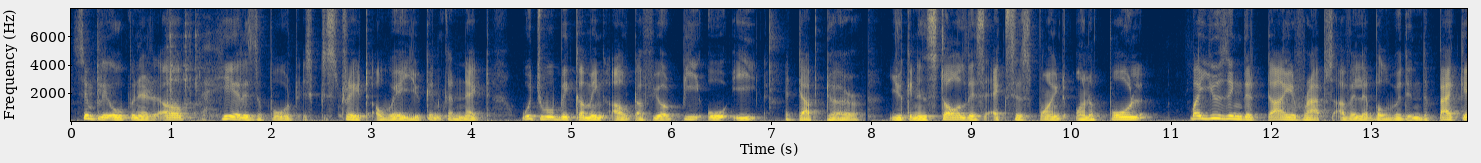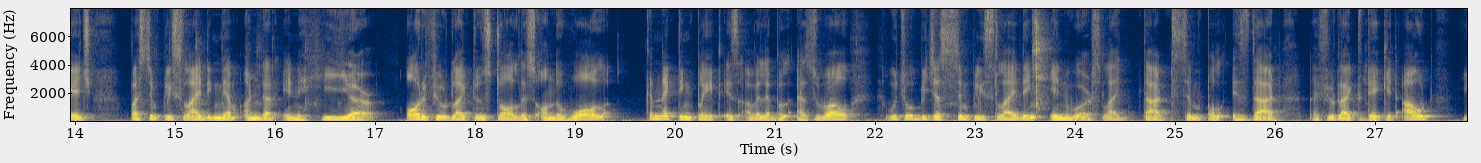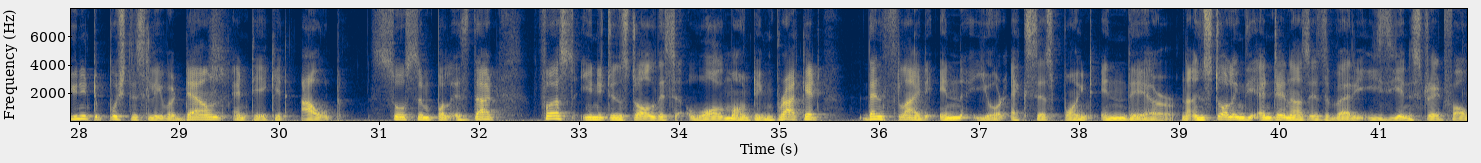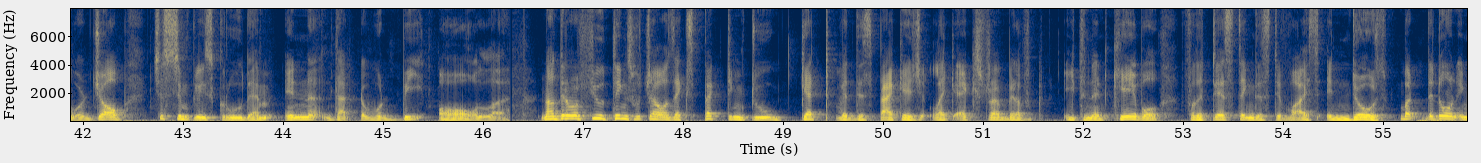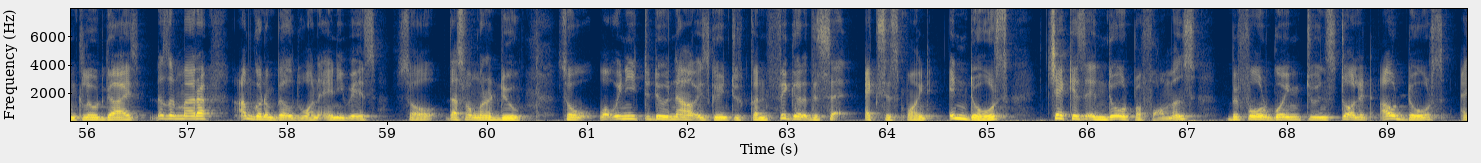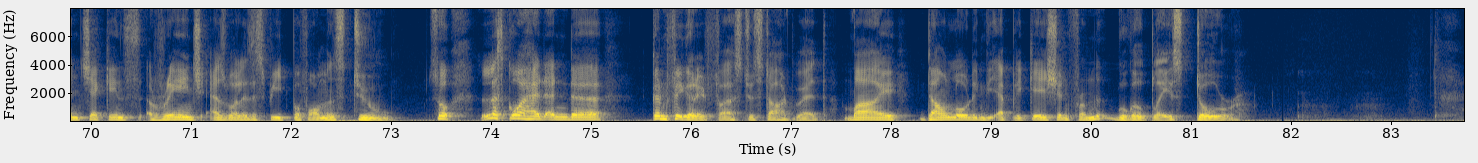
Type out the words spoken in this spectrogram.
Simply open it up. Here is the port straight away you can connect which will be coming out of your PoE adapter. You can install this access point on a pole by using the tie wraps available within the package by simply sliding them under in here. Or if you would like to install this on the wall connecting plate is available as well which will be just simply sliding inwards like that. Simple is that. If you'd like to take it out you need to push this lever down and take it out. So simple is that first you need to install this wall mounting bracket then slide in your access point in there. Now installing the antennas is a very easy and straightforward job. Just simply screw them in. That would be all. Now there were a few things which I was expecting to get with this package like extra bit of ethernet cable for the testing this device indoors. But they don't include guys. Doesn't matter. I'm to build one anyways. So that's what i'm to do. So what we need to do now is going to configure this access point indoors check its indoor performance before going to install it outdoors and check its range as well as the speed performance too. So let's go ahead and uh, configure it first to start with by downloading the application from the Google Play Store.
